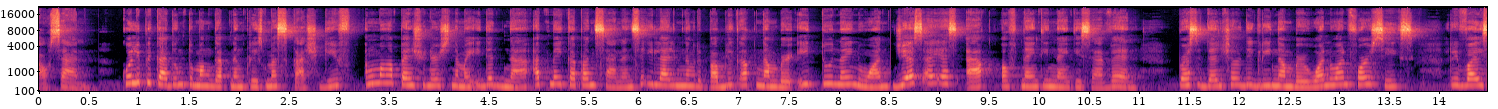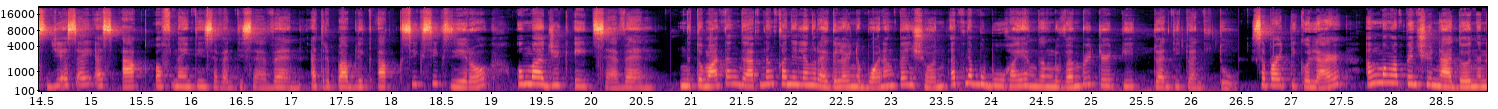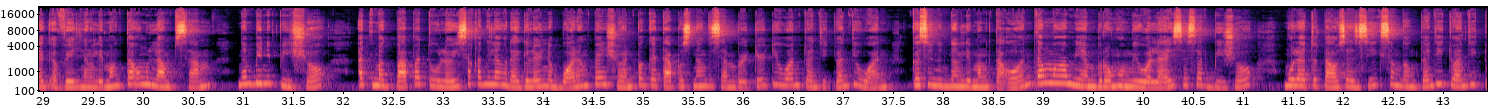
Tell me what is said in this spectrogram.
Kwalipikadong tumanggap ng Christmas cash gift ang mga pensioners na may edad na at may kapansanan sa ilalim ng Republic Act No. 8291 GSIS Act of 1997, Presidential Degree No. 1146 Revised GSIS Act of 1977 at Republic Act 660 o Magic 87 na tumatanggap ng kanilang regular na buwan ng pensyon at nabubuhay hanggang November 30, 2022. Sa partikular, ang mga pensyonado na nag-avail ng limang taong lump sum ng benepisyo at magpapatuloy sa kanilang regular na buwan ng pensyon pagkatapos ng December 31, 2021 kasunod ng limang taon ang mga miyembrong humiwalay sa serbisyo mula 2006 hanggang 2022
